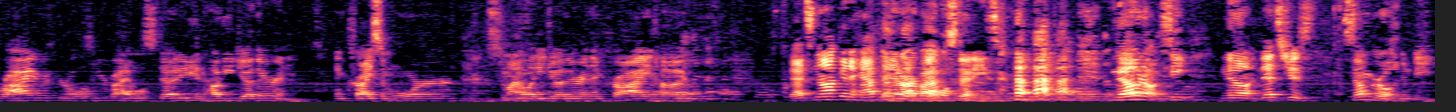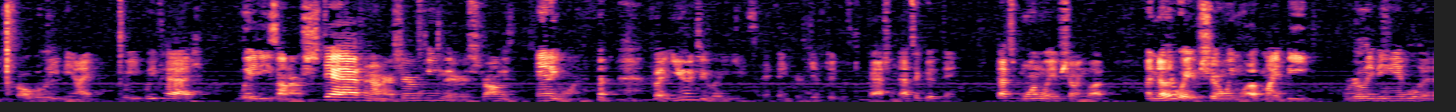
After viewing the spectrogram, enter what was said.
cry with girls in your Bible study and hug each other and, and cry some more, and smile at each other and then cry and hug. That's not going to happen at our Bible studies. no, no. See, no, that's just some girls are to be. Oh, believe me, I we we've had ladies on our staff and on our service team that are as strong as anyone. but you two ladies, I think, are gifted with compassion. That's a good thing. That's one way of showing love. Another way of showing love might be really being able to,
